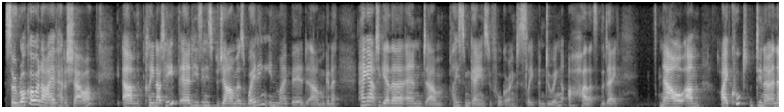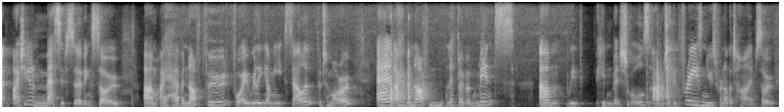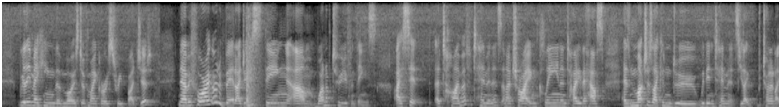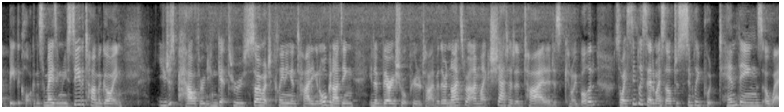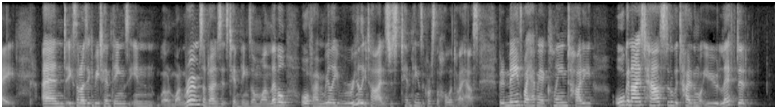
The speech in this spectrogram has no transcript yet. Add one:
So Rocco and I have had a shower, um, cleaned our teeth, and he's in his pajamas waiting in my bed. Um, we're gonna hang out together and um, play some games before going to sleep and doing our highlights of the day. Now, um, I cooked dinner and that I actually did a massive serving. So um, I have enough food for a really yummy salad for tomorrow. And I have enough leftover mince um, with hidden vegetables, um, which I can freeze and use for another time. So really making the most of my grocery budget. Now, before I go to bed, I do this thing, um, one of two different things. I set a timer for 10 minutes and I try and clean and tidy the house as much as I can do within 10 minutes. You like try to like beat the clock and it's amazing when you see the timer going, you just power through and you can get through so much cleaning and tidying and organizing in a very short period of time. But there are nights where I'm like shattered and tired and just cannot be bothered. So I simply say to myself, just simply put 10 things away. And sometimes it can be 10 things in one room, sometimes it's 10 things on one level, or if I'm really, really tired, it's just 10 things across the whole entire house. But it means by having a clean, tidy, organized house, a little bit tighter than what you left it,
